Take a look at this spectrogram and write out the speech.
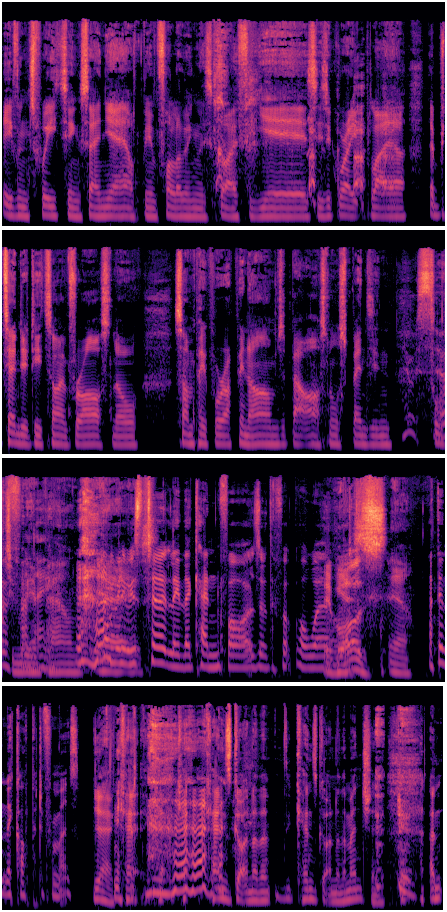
even tweeting saying, "Yeah, I've been following this guy for years. He's a great player." They pretended he'd signed for Arsenal. Some people were up in arms about Arsenal spending so forty funny. million pounds. Yeah, I mean, it was totally the Ken Force of the football world. It was, yeah. I think they copied it from us. Yeah, Ken, has got another. Ken's got another mention. And,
